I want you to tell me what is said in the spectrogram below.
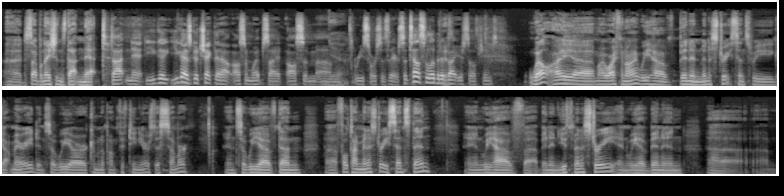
Uh, DiscipleNations.net. dot net. You go, you guys go check that out. Awesome website, awesome um, resources there. So tell us a little bit about yourself, James. Well, I, uh, my wife and I, we have been in ministry since we got married, and so we are coming up on 15 years this summer, and so we have done uh, full time ministry since then, and we have uh, been in youth ministry, and we have been in. Uh, um,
